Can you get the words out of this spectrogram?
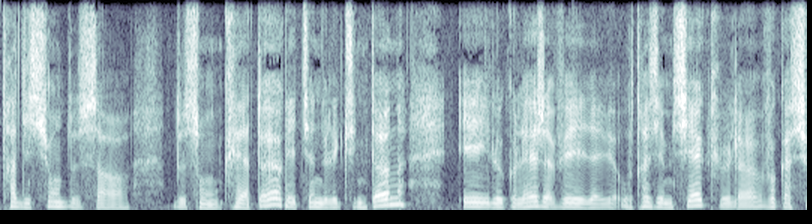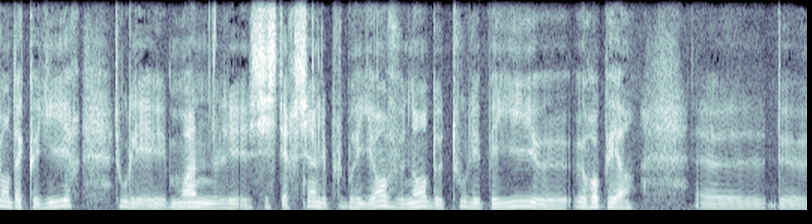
tradition de, sa, de son créateur, Étienne de Lexington, et le collège avait, au XIIIe siècle, la vocation d'accueillir tous les moines, les cisterciens les plus brillants venant de tous les pays euh, européens, euh, de,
